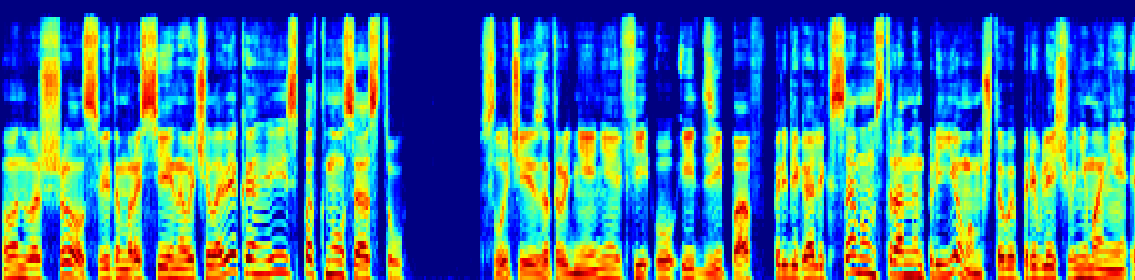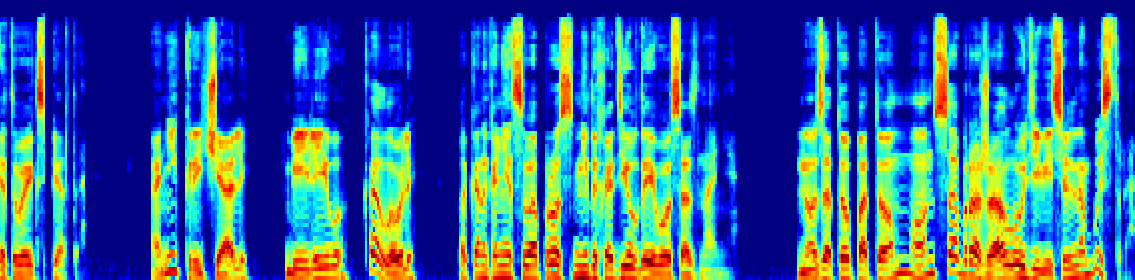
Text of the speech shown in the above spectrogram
Он вошел с видом рассеянного человека и споткнулся о стул. В случае затруднения Фиу и Дзипав прибегали к самым странным приемам, чтобы привлечь внимание этого эксперта. Они кричали, били его, кололи — пока, наконец, вопрос не доходил до его сознания. Но зато потом он соображал удивительно быстро.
